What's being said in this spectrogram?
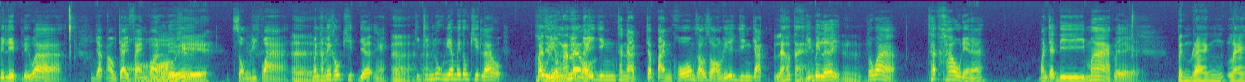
ปิริตหรือว่าอยากเอาใจแฟนบอลหรืโออเคส่งดีกว่า เออมันทำให้เขาคิดเยอะไง เออจริง ๆ ลูกเนี้ยไม่ต้องคิดแล้วมาถึงตรงนั้นแล้วเหยมไหนยิงถนัดจะปั่นโค้งเสาสองหรือจะยิงยัด แล้วแต่ ยิงไปเลยเออเพราะว่าถ้าเข้าเนี่ยนะ มันจะดีมากเลยเป็นแรงแรง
